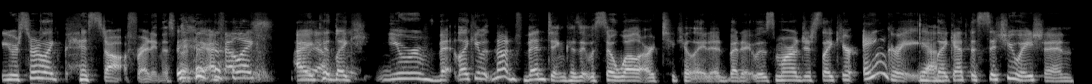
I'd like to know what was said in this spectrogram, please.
you were sort of like pissed off writing this book. Like, I felt like Oh, I yeah. could like you were ve- like it was not venting because it was so well articulated, but it was more just like you're angry yeah. like at the situation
